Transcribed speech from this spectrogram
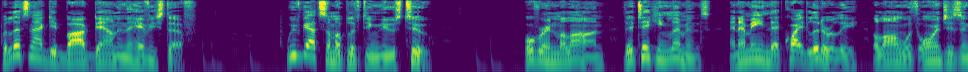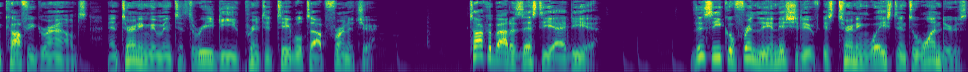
But let's not get bogged down in the heavy stuff. We've got some uplifting news too. Over in Milan, they're taking lemons, and I mean that quite literally, along with oranges and coffee grounds, and turning them into 3D printed tabletop furniture. Talk about a zesty idea. This eco-friendly initiative is turning waste into wonders,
